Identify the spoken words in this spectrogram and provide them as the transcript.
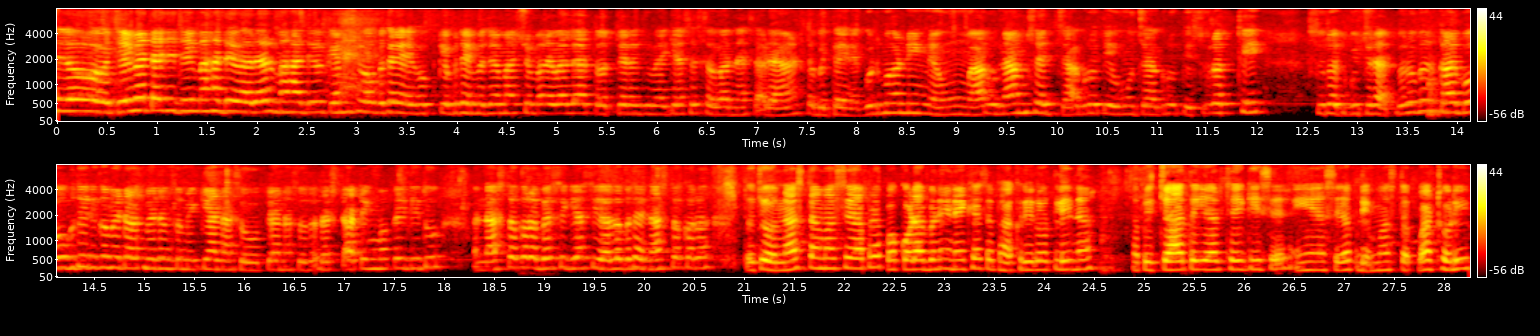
Hello, જય માતાજી, જય મહાદેવ. હર મહાદેવ. કેમ છો બધા? હોપ કે બધા મજામાં છો, મારા વાલા. તો અત્યારે જ વાગ્યા છે સવારના સાડા આઠ. તો બધાને ગુડ મોર્નિંગ ને હું, મારું નામ છે જાગૃતિ. હું જાગૃતિ સુરતથી, સુરત, ગુજરાત. બરોબર? કાલ બહુ બધી કમેન્ટ આવશે. મેડમ, તમે ક્યાં ના છો? ક્યાં ના છો? તો સ્ટાર્ટિંગમાં કહી દીધું. નાસ્તો કરો બેસી ગયા છીએ. હાલો બધા નાસ્તો કરો. તો જો, નાસ્તામાં છે આપણે પકોડા બનાવી નાખ્યા છે, ભાખરી રોટલીના. આપણી ચા તૈયાર થઈ ગઈ છે. અહીંયા છે આપણી મસ્ત પાઠોડી.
